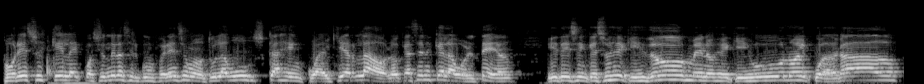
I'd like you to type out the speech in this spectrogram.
Por eso es que la ecuación de la circunferencia, cuando tú la buscas en cualquier lado, lo que hacen es que la voltean y te dicen que eso es x2 menos x1 al cuadrado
